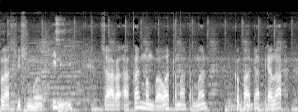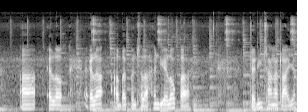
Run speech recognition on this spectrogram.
klasisme ini seakan-akan membawa teman-teman kepada era uh, elo, abad pencerahan di Eropa. Jadi sangat layak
